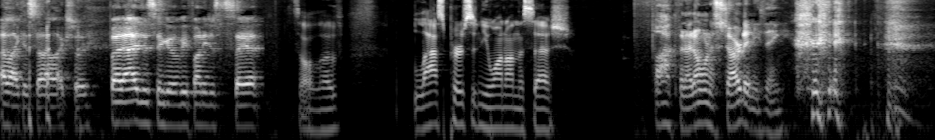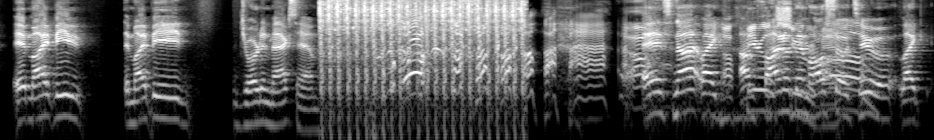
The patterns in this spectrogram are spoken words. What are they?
I like his style actually, but I just think it would be funny just to say it. It's all love. Last person you want on the sesh. Fuck, but I don't want to start anything. it might be, it might be Jordan Maxham. and it's not like I'm fine with him shooter, also too. Like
